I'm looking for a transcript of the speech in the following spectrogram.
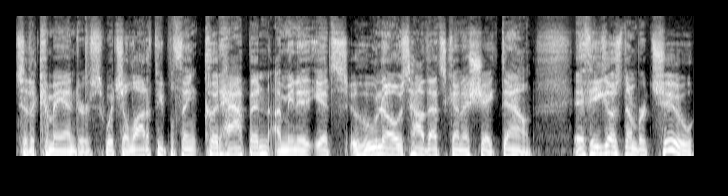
to the Commanders, which a lot of people think could happen, I mean, it, it's who knows how that's going to shake down. If he goes number two,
